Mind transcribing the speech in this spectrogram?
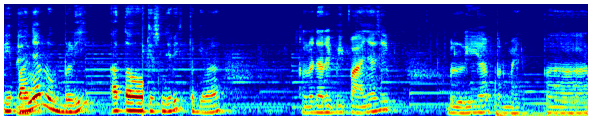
Pipanya lu beli atau bikin sendiri atau gimana Kalau dari pipanya sih beli ya per met, per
